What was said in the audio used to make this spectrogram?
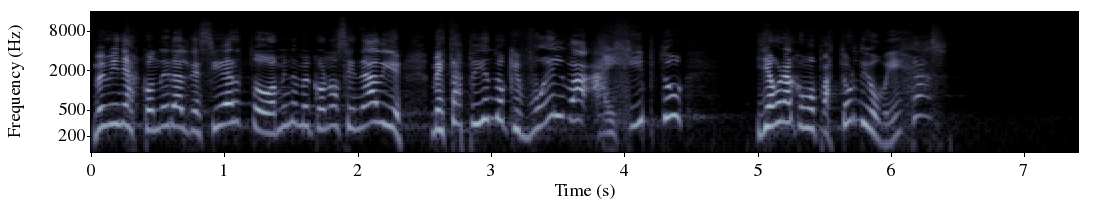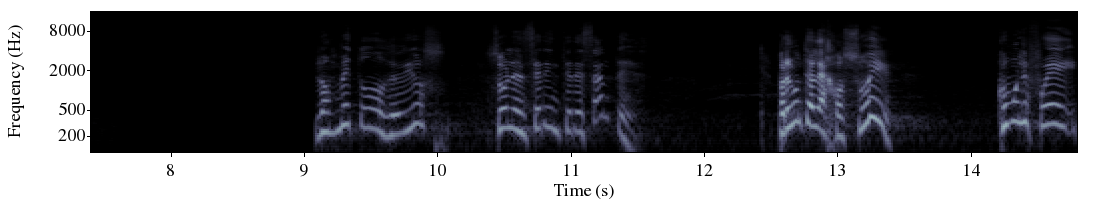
Me vine a esconder al desierto. A mí no me conoce nadie. ¿Me estás pidiendo que vuelva a Egipto? ¿Y ahora como pastor de ovejas? Los métodos de Dios suelen ser interesantes. Pregúntale a Josué, ¿cómo le fue?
